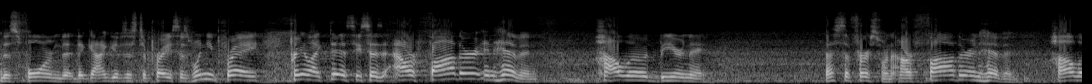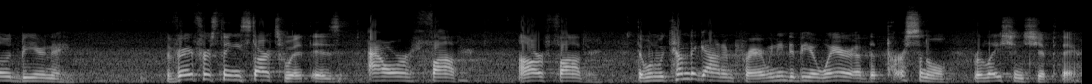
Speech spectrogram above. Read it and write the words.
this form that, that God gives us to pray. He says, when you pray, pray like this. He says, Our Father in heaven, hallowed be your name. That's the first one. Our Father in heaven, hallowed be your name. The very first thing he starts with is our Father. Our Father. That when we come to God in prayer, we need to be aware of the personal relationship there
